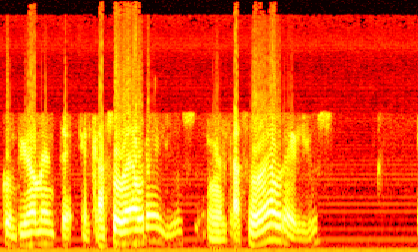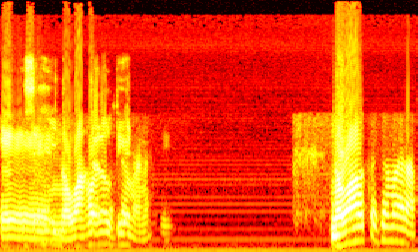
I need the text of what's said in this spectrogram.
continuamente, el caso de Aurelius, en el caso de Aurelius, eh, no bajo esta semana. No bajo esta semana,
